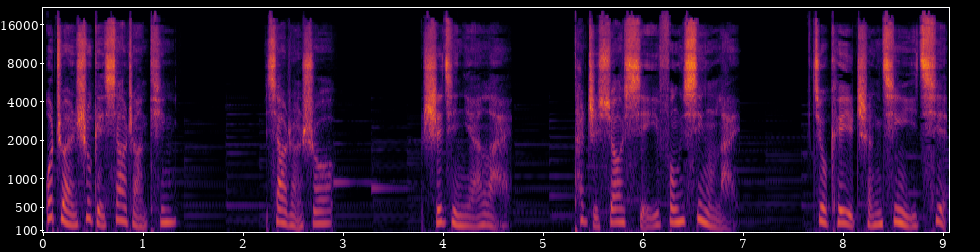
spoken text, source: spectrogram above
我转述给校长听，校长说，十几年来，他只需要写一封信来，就可以澄清一切。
